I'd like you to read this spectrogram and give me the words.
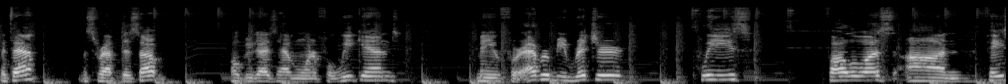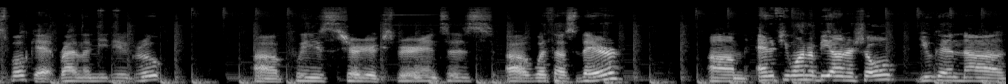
with that, let's wrap this up. Hope you guys have a wonderful weekend. May you forever be richer. Please follow us on Facebook at Ryland Media Group. Uh, please share your experiences uh, with us there. Um, and if you want to be on a show, you can uh,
